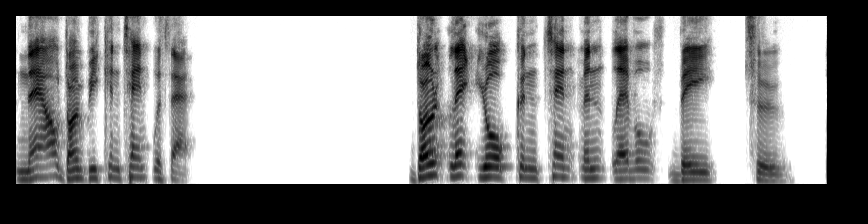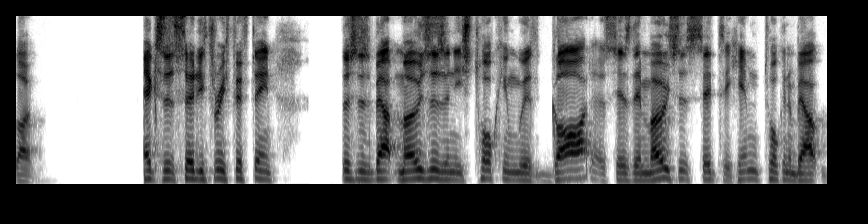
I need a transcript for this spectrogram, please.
now don't be content with that. Don't let your contentment levels be too low. Exodus 33 15. This is about Moses and he's talking with God. It says that Moses said to him, talking about,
